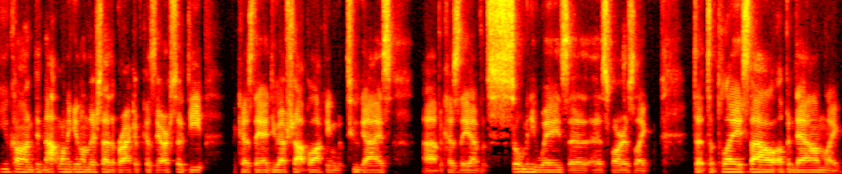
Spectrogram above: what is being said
UConn did not want to get on their side of the bracket because they are so deep, because they do have shot blocking with two guys, uh, because they have so many ways uh, as far as like to, to play style up and down. Like,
